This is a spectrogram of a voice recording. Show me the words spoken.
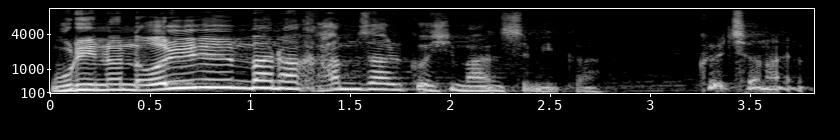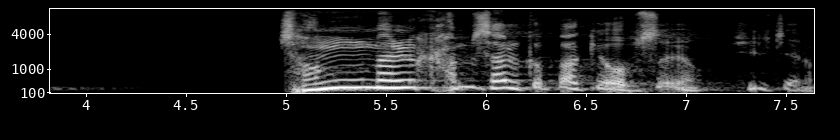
우리는 얼마나 감사할 것이 많습니까? 그렇잖아요. 정말 감사할 것밖에 없어요, 실제로.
